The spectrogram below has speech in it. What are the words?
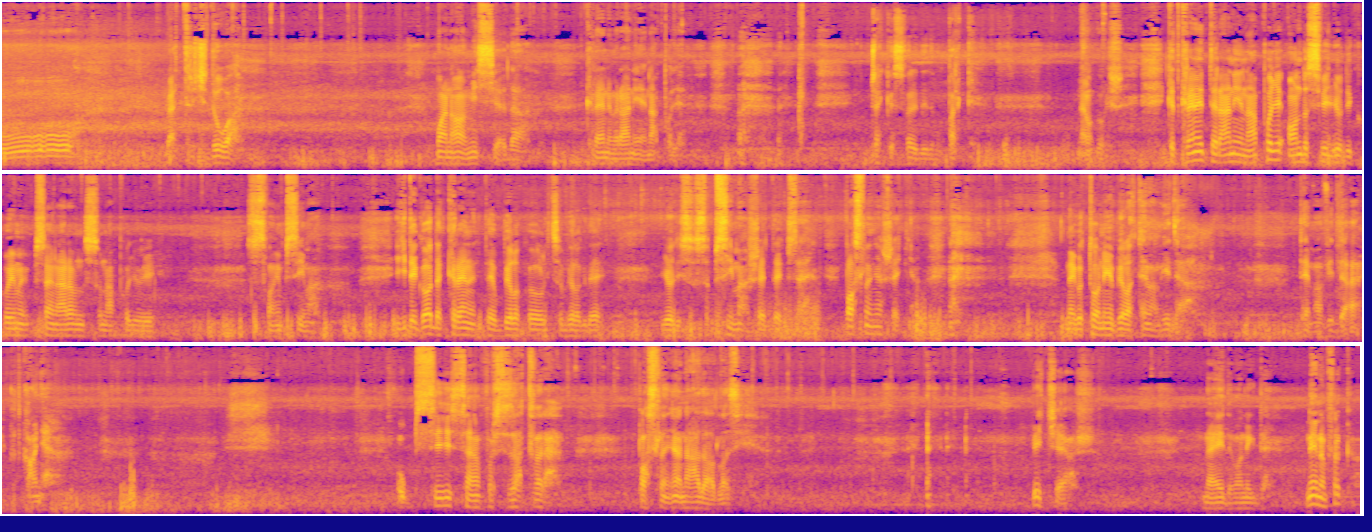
U vetrić duva. Moja nova misija je da krenem ranije napolje. Čekaju stvari da idem u park. Ne mogu više. Kad krenete ranije napolje, onda svi ljudi koji imaju pse, naravno, su napolju i sa svojim psima. I gde god da krenete, u bilo koju ulicu, bilo gde, ljudi su sa psima, šetaju pse. Poslednja šetnja. Nego to nije bila tema videa. Tema videa je kod konja. Upsi, semafor se zatvara. Poslednja nada odlazi. Biće još. Ne idemo nigde. Nije nam frka.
